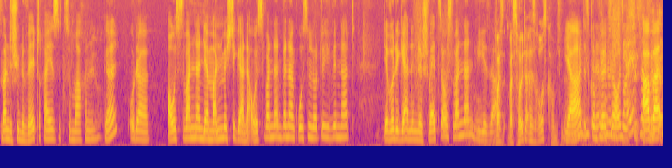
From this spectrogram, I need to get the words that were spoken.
Mal eine schöne Weltreise zu machen, gell? Oder auswandern. Der Mann möchte gerne auswandern, wenn er einen großen Lottogewinn hat. Der würde gerne in die Schweiz auswandern, wie gesagt. Was, was heute alles rauskommt. Ne? Ja, das kommt heute raus. Aber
